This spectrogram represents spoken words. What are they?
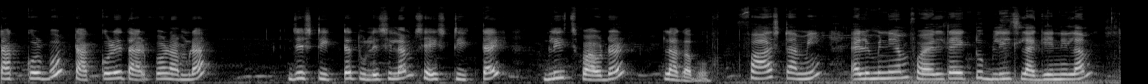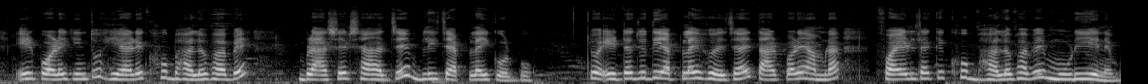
টাক করব। টাক করে তারপর আমরা যে স্টিকটা তুলেছিলাম, সেই স্টিকটাই ব্লিচ পাউডার লাগাবো। ফার্স্ট আমি অ্যালুমিনিয়াম ফয়েলটা একটু ব্লিচ লাগিয়ে নিলাম। এরপরে কিন্তু হেয়ারে খুব ভালোভাবে ব্রাশের সাহায্যে ব্লিচ অ্যাপ্লাই করব। তো এটা যদি অ্যাপ্লাই হয়ে যায়, তারপরে আমরা ফয়েলটাকে খুব ভালোভাবে মুড়িয়ে নেব।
